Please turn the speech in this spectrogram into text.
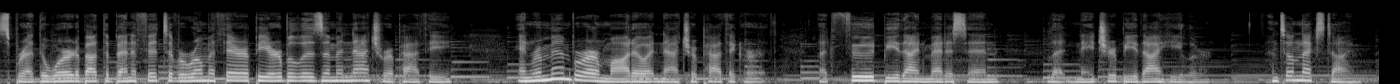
Spread the word about the benefits of aromatherapy, herbalism, and naturopathy. And remember our motto at Naturopathic Earth let food be thine medicine, let nature be thy healer. Until next time.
